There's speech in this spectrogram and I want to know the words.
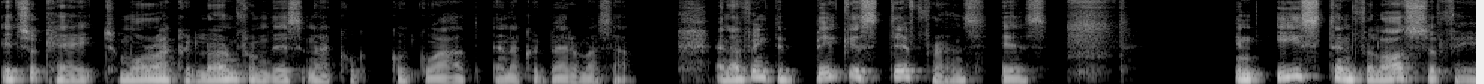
it's okay tomorrow i could learn from this and i could, could go out and i could better myself. And i think the biggest difference is in eastern philosophy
